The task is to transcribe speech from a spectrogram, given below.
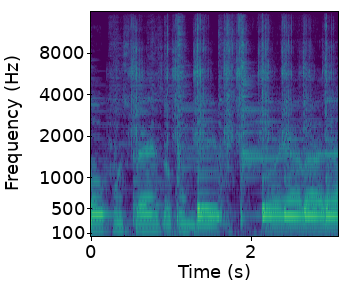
ou com os pés ou com o bico. Ayabaraja, tico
